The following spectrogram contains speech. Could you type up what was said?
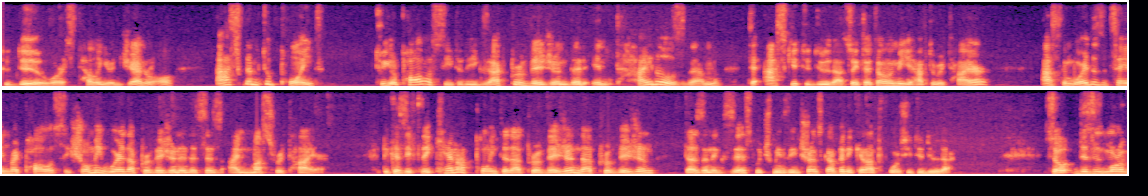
to do or is telling you in general, ask them to point to your policy, to the exact provision that entitles them to ask you to do that. So if they're telling me you have to retire, ask them, where does it say in my policy? Show me where that provision is that says I must retire. Because if they cannot point to that provision, that provision doesn't exist, which means the insurance company cannot force you to do that. So this is more of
